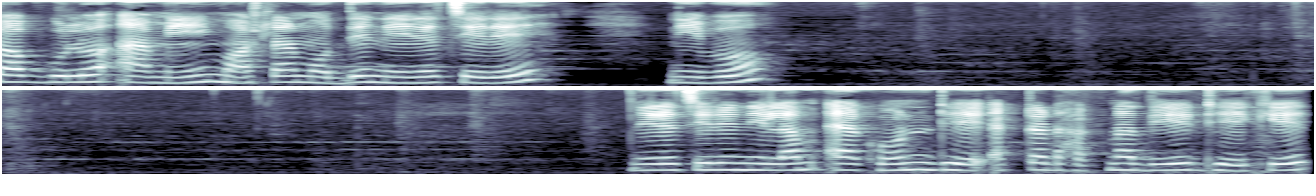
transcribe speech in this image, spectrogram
সবগুলো আমি মশলার মধ্যে নেড়ে চেড়ে নিব। নেড়ে চেড়ে নিলাম। এখন ঢে, একটা ঢাকনা দিয়ে ঢেকে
